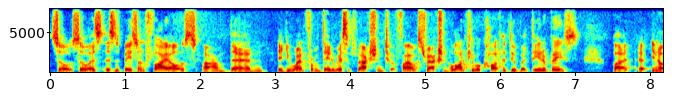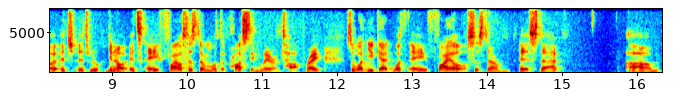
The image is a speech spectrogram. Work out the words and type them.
So so as, as it's based on files, um, then you went from database abstraction to a file abstraction. A lot of people call it Hadoop a database, but uh, you know it's it's you know it's a file system with a processing layer on top, right? So what you get with a file system is that um,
